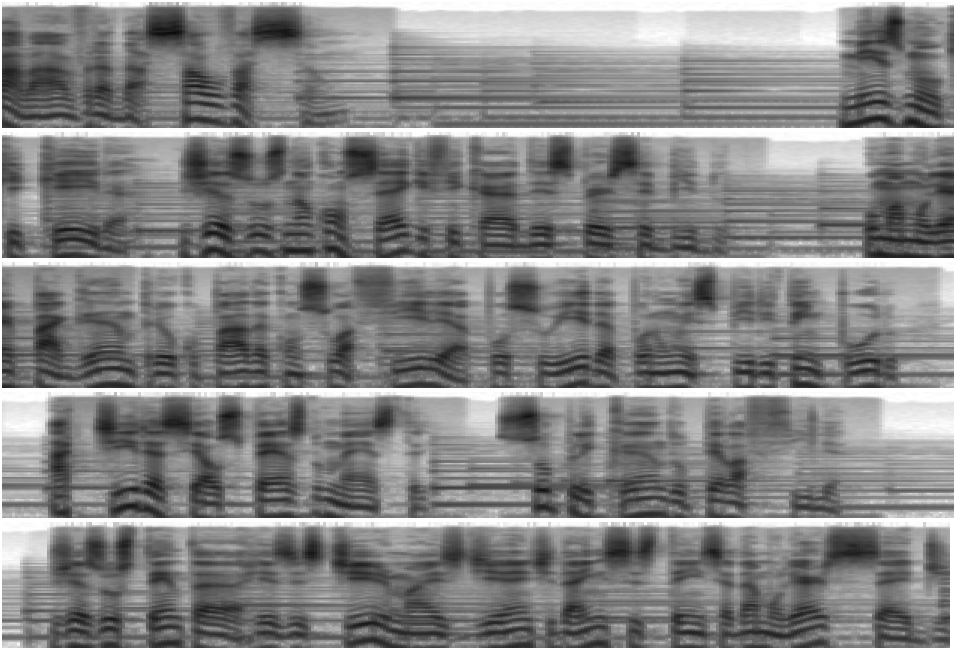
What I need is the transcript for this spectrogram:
palavra da salvação. Mesmo que queira, Jesus não consegue ficar despercebido. Uma mulher pagã preocupada com sua filha, possuída por um espírito impuro, atira-se aos pés do Mestre, suplicando pela filha. Jesus tenta resistir, mas diante da insistência da mulher, cede.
